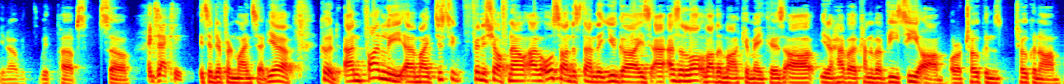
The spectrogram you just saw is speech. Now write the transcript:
You know with with perps. So exactly, it's a different mindset. Yeah, good. And finally, uh, Mike, just to finish off. Now I also understand that you guys, as a lot of other market makers, are you know have a kind of a VC arm or a token token arm.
